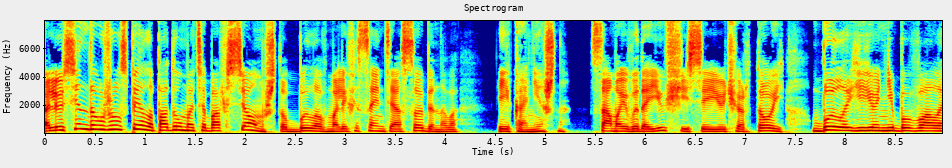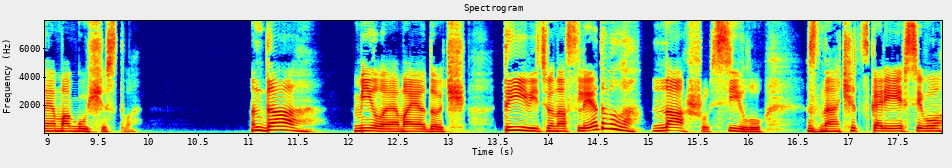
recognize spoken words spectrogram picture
Люсинда уже успела подумать обо всем, что было в Малефисенте особенного, и, конечно, самой выдающейся ее чертой было ее небывалое могущество. «Да, милая моя дочь, ты ведь унаследовала нашу силу, Значит, скорее всего,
